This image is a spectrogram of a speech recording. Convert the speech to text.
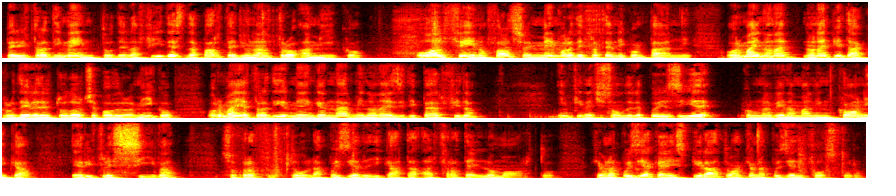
per il tradimento della Fides da parte di un altro amico. O Alfeno, falso in memoria dei fratelli compagni, ormai non hai, non hai pietà crudele del tuo dolce povero amico, ormai a tradirmi e a ingannarmi non esiti perfido. Infine ci sono delle poesie con una vena malinconica e riflessiva, soprattutto la poesia dedicata al fratello morto, che è una poesia che ha ispirato anche una poesia di Foscolo.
